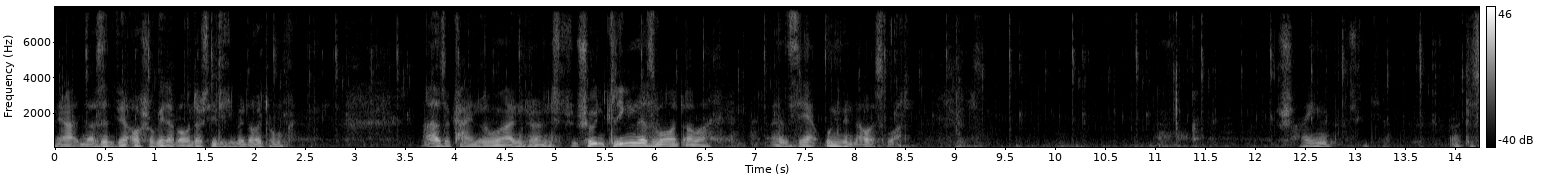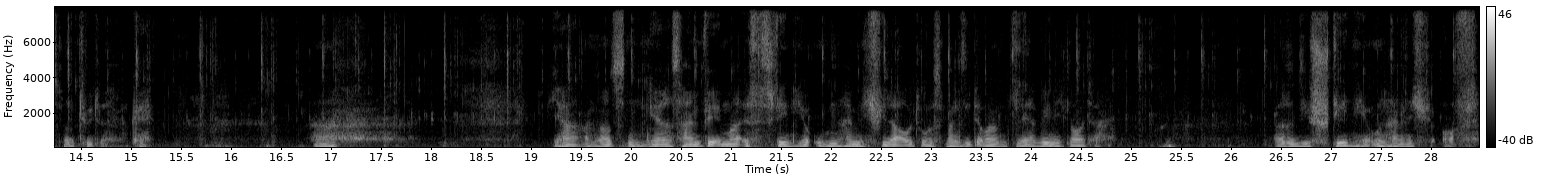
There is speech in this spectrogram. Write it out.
Ja, da sind wir auch schon wieder bei unterschiedlichen Bedeutungen. Also kein so ein, ein schön klingendes Wort, aber ein sehr ungenaues Wort. Schein das ist nur eine Tüte. Okay. Ah. Ja, ansonsten Geresheim wie immer. Es stehen hier unheimlich viele Autos. Man sieht aber sehr wenig Leute. Also die stehen hier unheimlich oft.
